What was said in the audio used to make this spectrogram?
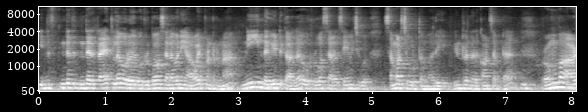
இந்த இந்த இந்த டயத்தில் ஒரு ஒரு ரூபாய் செலவை நீ அவாய்ட் பண்ணுறன்னா நீ இந்த வீட்டுக்காக ஒரு ரூபாய் செலவு சேமிச்சு சமாளிச்சு கொடுத்த மாதிரி அப்படின்ற கான்செப்டை ரொம்ப ஆழ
